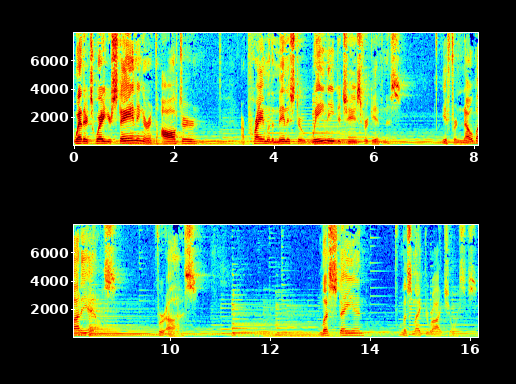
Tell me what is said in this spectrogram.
whether it's where you're standing or at the altar or praying with a minister, we need to choose forgiveness. If for nobody else, for us. Let's stand. Let's make the right choices.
